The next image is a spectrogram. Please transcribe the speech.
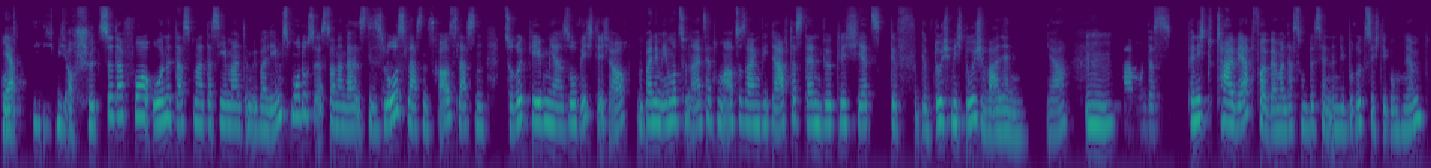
Und ja. ich mich auch schütze davor, ohne dass man, dass jemand im Überlebensmodus ist, sondern da ist dieses Loslassen, das Rauslassen, Zurückgeben ja so wichtig auch. Und bei dem Emotionalzentrum auch zu sagen, wie darf das denn wirklich jetzt durch mich durchwallen? Ja. Mhm. Ähm, und das finde ich total wertvoll, wenn man das so ein bisschen in die Berücksichtigung nimmt,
